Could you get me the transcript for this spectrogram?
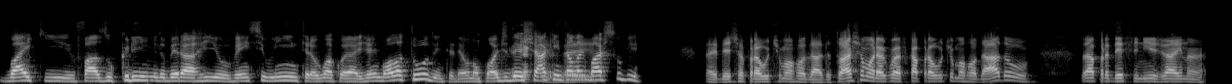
vai que faz o crime do Beira Rio, vence o Inter, alguma coisa, aí já embola tudo, entendeu? Não pode deixar quem tá lá embaixo subir. Aí deixa pra última rodada. Tu acha, Morel, que vai ficar pra última rodada ou dá para definir já aí na,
